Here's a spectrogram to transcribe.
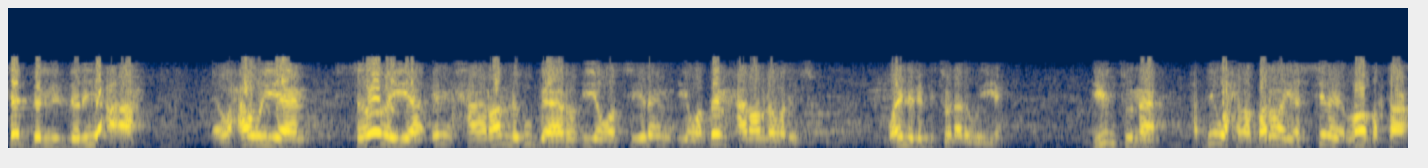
saddan lidariica ah ee waxaa weeyaan sababaya in xaaraam lagu gaadho iyo wasiilo iyo wadda in xaaraam looga dhiso. Waa in laga digtoonaada weeyaan. Diintuna haddii wax la baranayo siday loo bartaa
